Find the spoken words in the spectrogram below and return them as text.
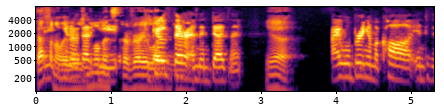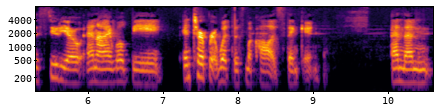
definitely you know, there's that moments that are very goes there and then doesn't. Yeah. I will bring a macaw into the studio and I will be interpret what this macaw is thinking, and then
